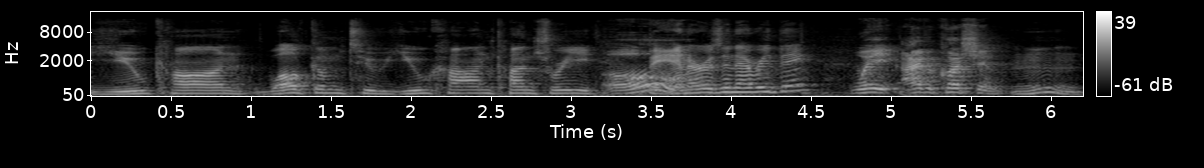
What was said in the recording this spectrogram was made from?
UConn, welcome to UConn country Oh. banners and everything. Wait, I have a question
